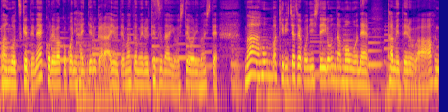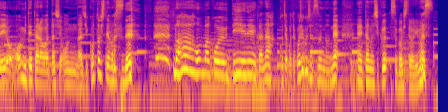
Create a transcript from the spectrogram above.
番号つけてねこれはここに入ってるから言うてまとめる手伝いをしておりまして。まあほんまきりちゃちゃこにしていろんなもんをね貯めてるわ。でよう見てたら私同じことしてますね。まあほんまこういう DNA かな。こちゃこちゃこちゃこちゃするのね、えー、楽しく過ごしております。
